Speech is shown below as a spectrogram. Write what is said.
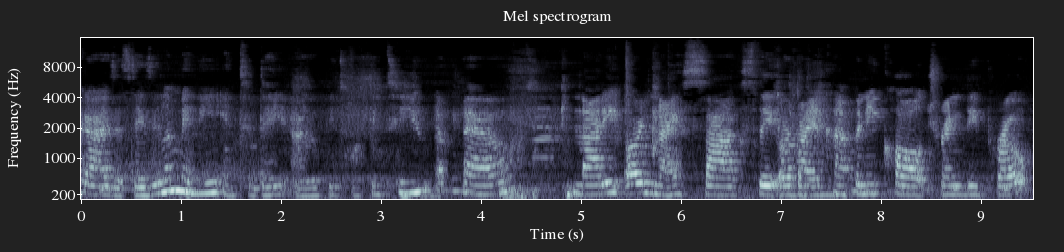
guys, it's Daisy Lamini and today I will be talking to you about Naughty or Nice socks. They are by a company called Trinity Pro.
